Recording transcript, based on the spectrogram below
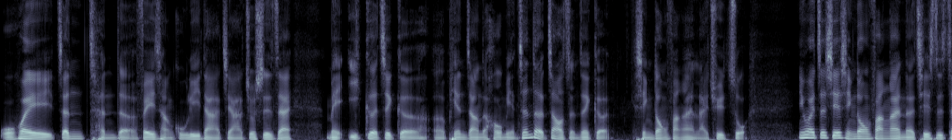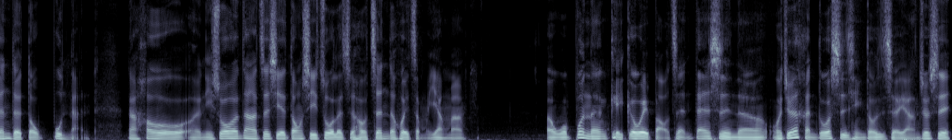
我会真诚的非常鼓励大家，就是在每一个这个呃篇章的后面，真的照着这个行动方案来去做，因为这些行动方案呢，其实真的都不难。然后呃，你说那这些东西做了之后，真的会怎么样吗？呃，我不能给各位保证，但是呢，我觉得很多事情都是这样，就是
